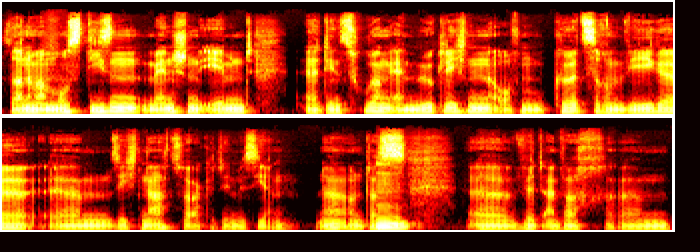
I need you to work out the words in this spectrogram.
sondern man muss diesen Menschen eben äh, den Zugang ermöglichen, auf einem kürzeren Wege ähm, sich nachzuakademisieren. Ne? Und das mhm. äh, wird einfach ähm,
